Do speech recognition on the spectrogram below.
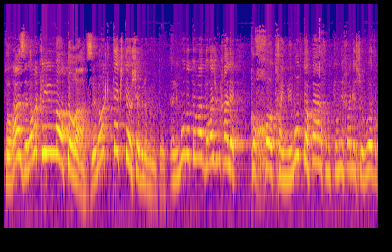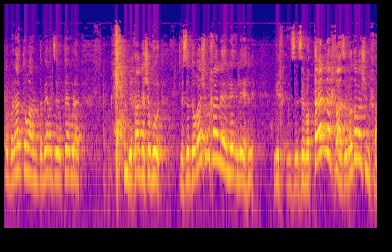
תורה זה לא רק ללמוד תורה, זה לא רק טקסט שאתה יושב ולמוד אותו. לימוד התורה דורש בכלל לכוחות חיים. לימוד תורה, אנחנו מתכוונים לחג השבועות וקבלת תורה, נדבר על זה יותר אולי בחג השבועות. וזה דורש בכלל זה, זה נותן לך, זה לא דורש ממך,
